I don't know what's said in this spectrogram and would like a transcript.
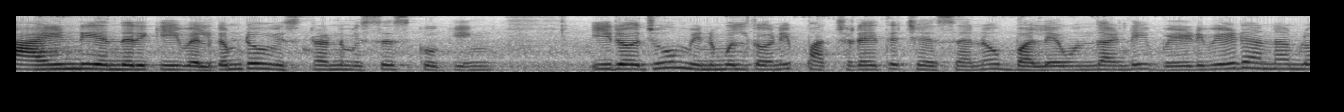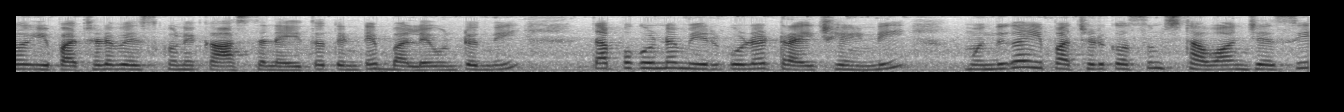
హాయ్ అండి అందరికీ. వెల్కమ్ టు విస్టర్ మిస్సెస్ కుకింగ్ ఈరోజు మినుములతోని పచ్చడి అయితే చేశాను. భలే ఉందండి. వేడివేడి అన్నంలో ఈ పచ్చడి వేసుకుని కాస్త నెయ్యితో తింటే భలే ఉంటుంది. తప్పకుండా మీరు కూడా ట్రై చేయండి. ముందుగా ఈ పచ్చడి కోసం స్టవ్ ఆన్ చేసి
